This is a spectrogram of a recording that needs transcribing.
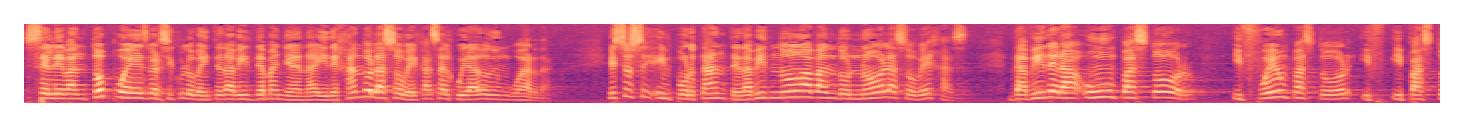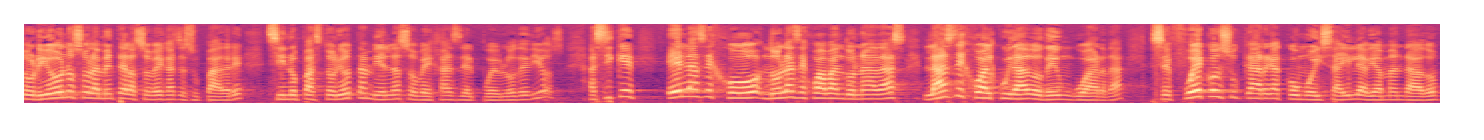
Se levantó pues, versículo 20, David de mañana y dejando las ovejas al cuidado de un guarda esto es importante. David no abandonó las ovejas. David era un pastor y fue un pastor y, pastoreó no solamente las ovejas de su padre, sino pastoreó también las ovejas del pueblo de Dios. Así que él las dejó, no las dejó abandonadas, las dejó al cuidado de un guarda, se fue con su carga como Isaí le había mandado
